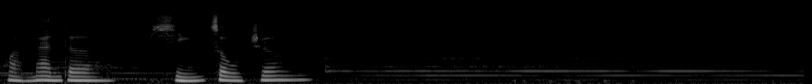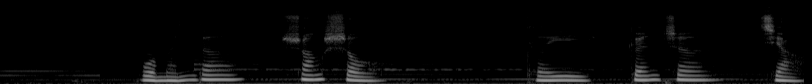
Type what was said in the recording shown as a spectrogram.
缓慢的行走着，我们的双手可以跟着脚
